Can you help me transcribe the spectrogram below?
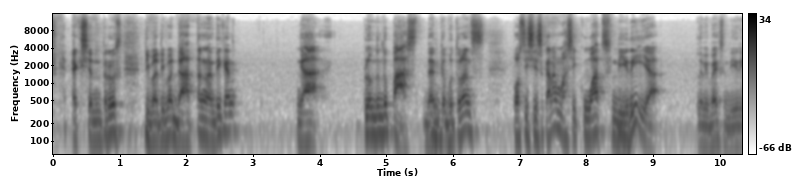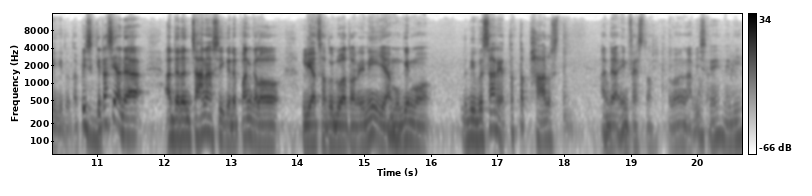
action terus tiba-tiba datang nanti kan nggak belum tentu pas. Dan kebetulan s- posisi sekarang masih kuat sendiri ya lebih baik sendiri gitu. Tapi kita sih ada ada rencana sih ke depan kalau lihat satu dua tahun ini ya mungkin mau lebih besar ya tetap harus ada investor. Kalau nggak bisa. Oke, maybe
